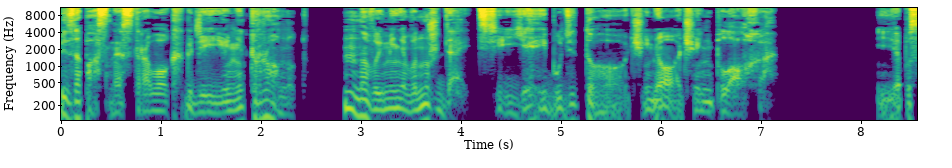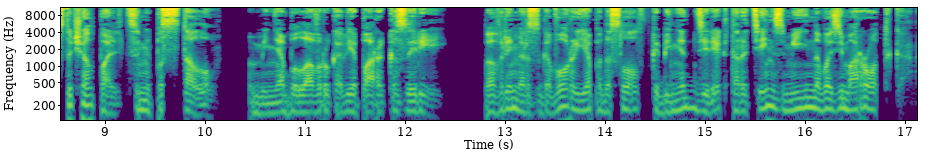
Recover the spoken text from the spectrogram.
Безопасный островок, где ее не тронут. Но вы меня вынуждаете, ей будет очень-очень плохо». Я постучал пальцами по столу. У меня была в рукаве пара козырей. Во время разговора я подослал в кабинет директора тень змеиного зимородка,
